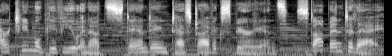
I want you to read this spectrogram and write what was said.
Our team will give you an outstanding test drive experience. Stop in today.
